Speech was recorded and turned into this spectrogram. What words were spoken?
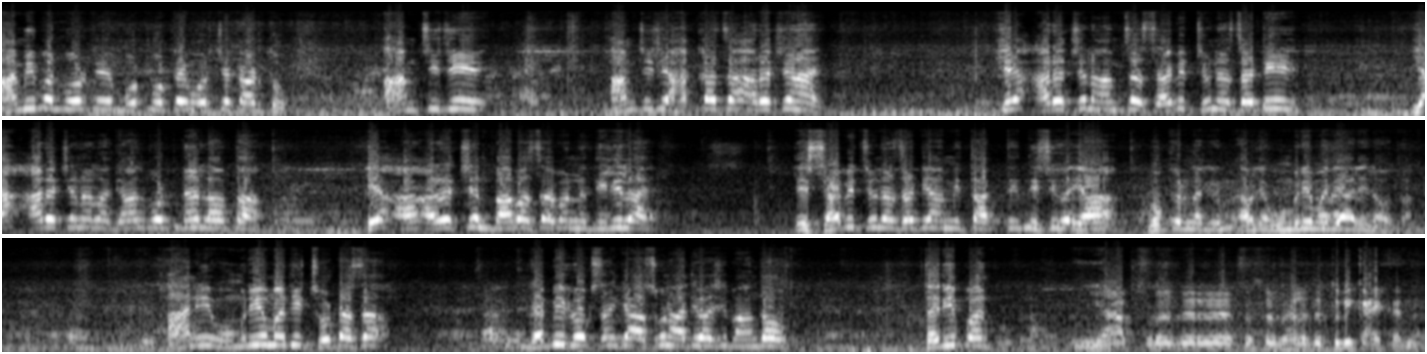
आम्ही पण मोठे मोठमोठे मोर्चे काढतो. आमची जी आमची जी हक्काचं आरक्षण आहे हे आरक्षण आमचं साबित ठेवण्यासाठी या आरक्षणाला गालबोट न लावता हे आरक्षण बाबासाहेबांना दिलेलं आहे. ते साबित ठेवण्यासाठी आम्ही ताकदीनिशी या भोकरनगरी आपल्या उमरीमध्ये आलेला होता. आणि उमरीमध्ये छोटासा कमी लोकसंख्या असून आदिवासी बांधव तरी पण या पुढं जर तसं झालं तर तुम्ही काय करणार?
